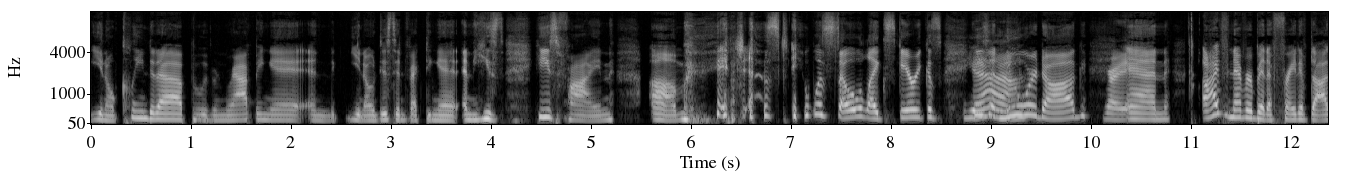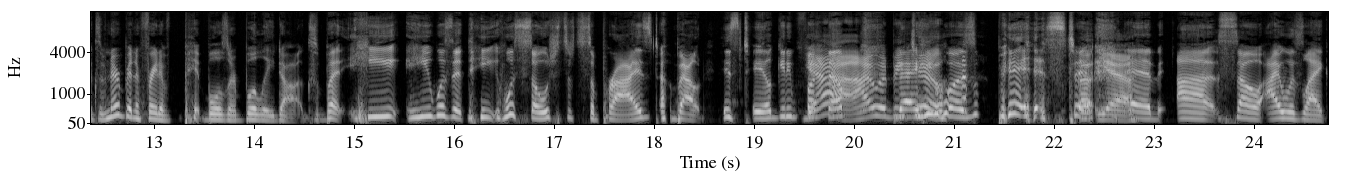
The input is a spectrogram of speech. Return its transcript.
you know, cleaned it up. We've been wrapping it and you know disinfecting it, and he's he's fine. Um, it just it was so like scary because he's a newer dog, Right. and I've never been afraid of dogs. I've never been afraid of pit bulls or bully dogs. But he he was a, he was so su- surprised about his tail getting fucked yeah, up I would be that he was pissed. Uh, yeah. and uh, so I was like.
